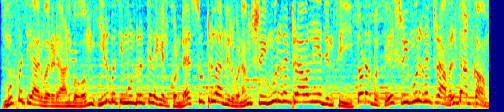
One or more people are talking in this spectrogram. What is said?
முப்பத்தி ஆறு வருட அனுபவம் இருபத்தி மூன்று கிளைகள் கொண்ட சுற்றுலா நிறுவனம் ஸ்ரீ முருகன் டிராவல் ஏஜென்சி. தொடர்புக்கு Sri Murugan travel dot com.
